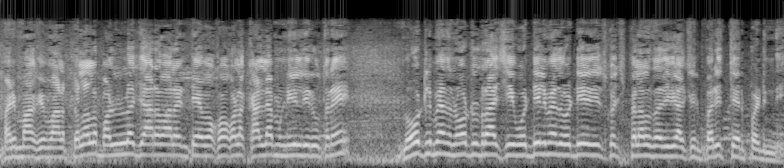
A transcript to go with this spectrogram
మరి మాకు వాళ్ళ పిల్లల బళ్ళులో జారవాలంటే ఒక్కొక్కళ్ళ కళ్ళెమ్మ నీళ్ళు తిరుగుతున్నాయి. నోట్ల మీద నోట్లు రాసి వడ్డీల మీద వడ్డీలు తీసుకొచ్చి పిల్లలు చదివాల్సిన పరిస్థితి ఏర్పడింది.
